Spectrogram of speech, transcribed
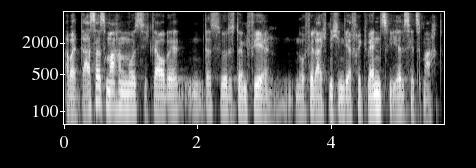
Aber dass er es machen muss, ich glaube, das würdest du empfehlen. Nur vielleicht nicht in der Frequenz, wie ihr das jetzt macht.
